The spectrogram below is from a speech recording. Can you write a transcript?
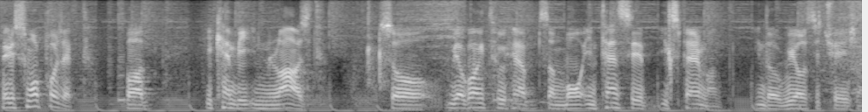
very small project, but it can be enlarged. So we are going to have some more intensive experiment in the real situation.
